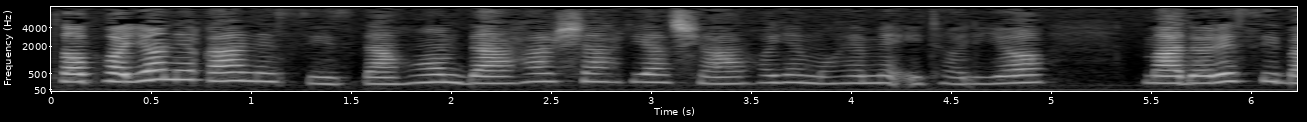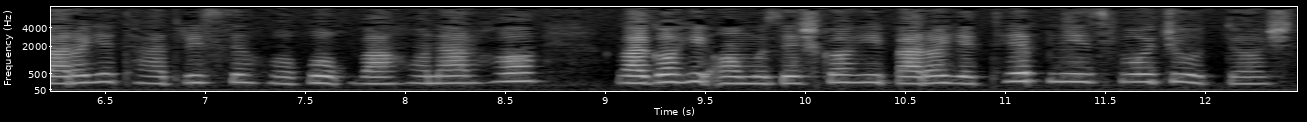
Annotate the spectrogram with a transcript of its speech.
تا پایان قرن سیزدهم در هر شهری از شهرهای مهم ایتالیا مدارسی برای تدریس حقوق و هنرها و گاهی آموزشگاهی برای طب نیز وجود داشت.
